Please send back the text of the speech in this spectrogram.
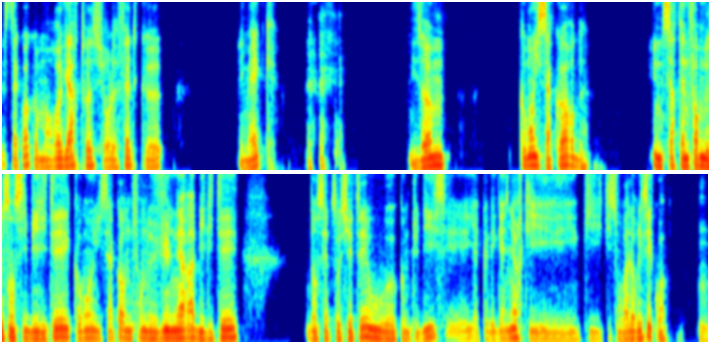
c'est à quoi comme regard, toi, sur le fait que les mecs, les hommes, comment ils s'accordent une certaine forme de sensibilité, comment ils s'accordent une forme de vulnérabilité dans cette société où, euh, comme tu dis, il n'y a que les gagneurs qui, qui, sont valorisés. quoi. Hmm.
